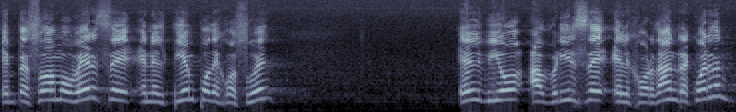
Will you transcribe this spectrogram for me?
empezó a moverse en el tiempo de Josué, él vio abrirse el Jordán, ¿recuerdan?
